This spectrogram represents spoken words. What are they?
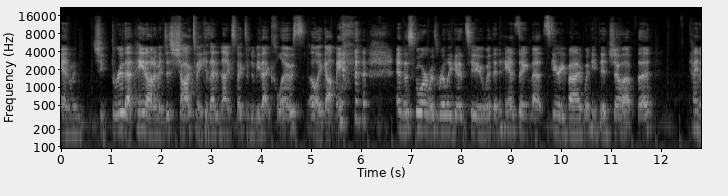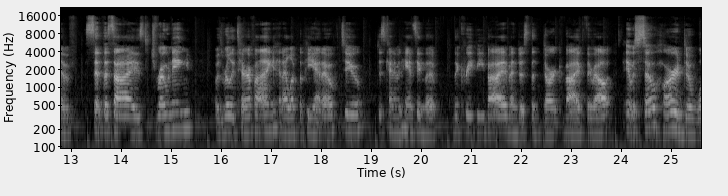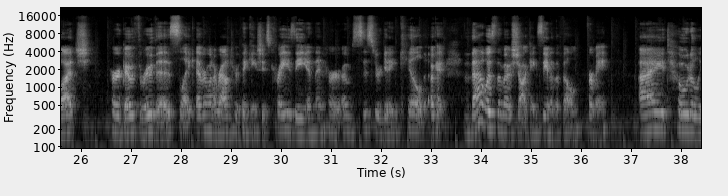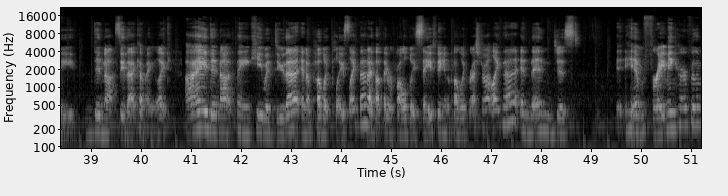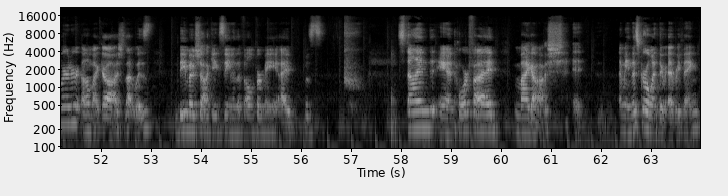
And when she threw that paint on him, it just shocked me because I did not expect him to be that close. Oh, it got me. and the score was really good too, with enhancing that scary vibe when he did show up. The kind of synthesized droning was really terrifying, and I loved the piano too, just kind of enhancing the the creepy vibe and just the dark vibe throughout. It was so hard to watch her go through this, like everyone around her thinking she's crazy, and then her own sister getting killed. Okay, that was the most shocking scene in the film for me. I totally did not see that coming. Like, I did not think he would do that in a public place like that. I thought they were probably safe being in a public restaurant like that. And then just him framing her for the murder. Oh my gosh, that was the most shocking scene in the film for me. I was stunned and horrified. My gosh. It, I mean, this girl went through everything.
